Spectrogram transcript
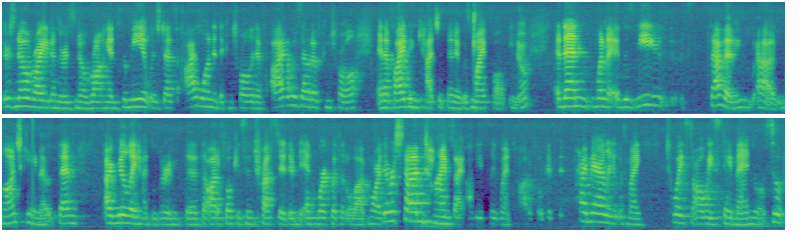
there's no right and there's no wrong. And for me, it was just I wanted the control, and if I was out of control, and if I didn't catch it, then it was my fault, you know. And then when the Z7 uh, launch came out, then I really had to learn the, the autofocus and trust it and, and work with it a lot more. There were some times I obviously went to autofocus, but primarily it was my choice to always stay manual. So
